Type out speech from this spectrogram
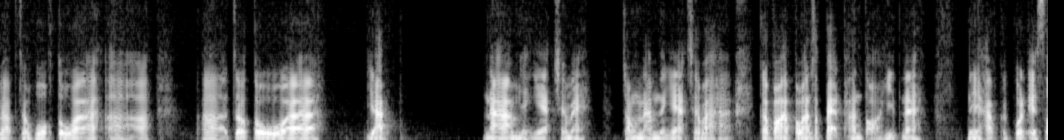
แบบเจ้าพวกตัวอ่า เจ้าตัวยักษ์น้ำอย่างเงี้ยใช่ไหมจองนำอย่างเงี้ยใช่ป่ะฮะก็ประมาณประมาณสักแปดพันต่อฮิตนะเนี่ยครับก็กด S2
